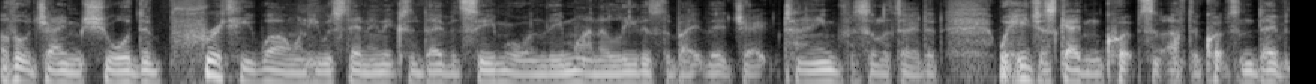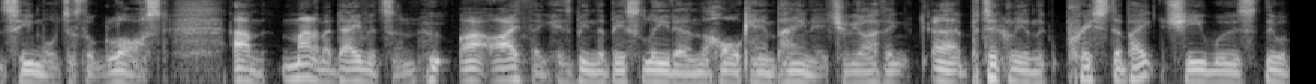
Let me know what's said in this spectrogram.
I thought James Shaw did pretty well when he was standing next to David Seymour in the minor leaders debate that Jack Tame facilitated, where he just gave him quips after quips and David Seymour just looked lost. Um, Marama Davidson, who I, I think has been the best leader in the whole campaign, actually, I think, uh, particularly in the press debate, she was, there were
